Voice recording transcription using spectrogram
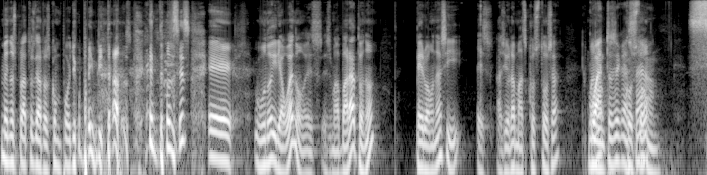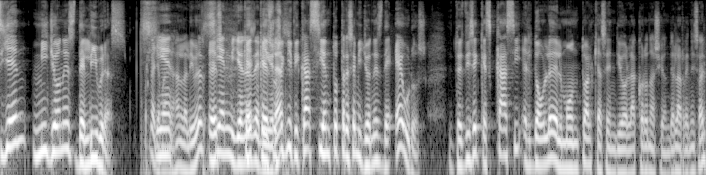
menos platos de arroz con pollo para invitados. Entonces, eh, uno diría, bueno, es, es más barato, ¿no? Pero aún así, es, ha sido la más costosa. Bueno, ¿Cuánto se costó gastaron? 100 millones de libras. Porque allá 100 manejan las libras. 100 millones que- de que libras. Eso significa 113 millones de euros. Entonces dice que es casi el doble del monto al que ascendió la coronación de la reina Isabel.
